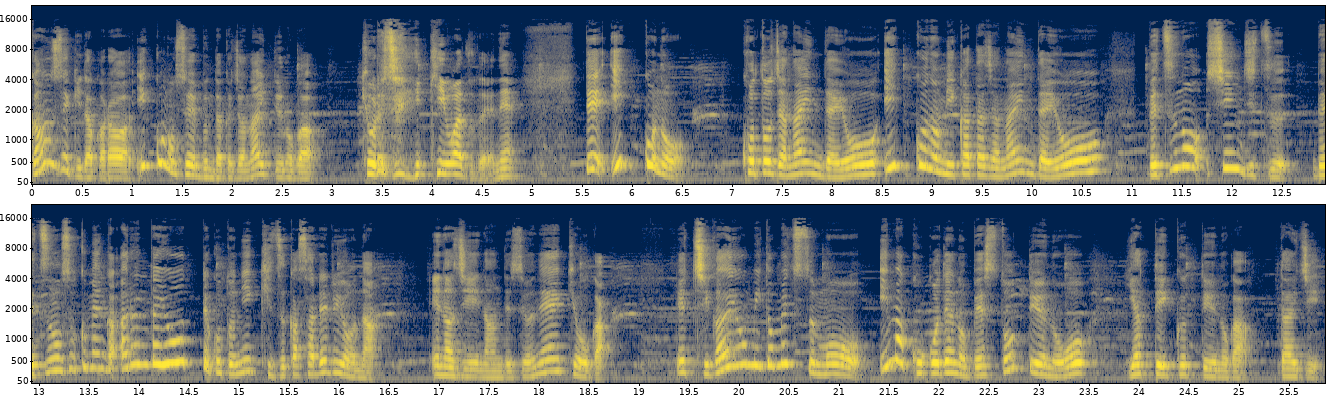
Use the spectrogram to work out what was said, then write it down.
岩石だから1個の成分だけじゃないっていうのが強烈にキーワードだよね。で1個のことじゃないんだよ。1個の見方じゃないんだよ。別の真実別の側面があるんだよってことに気づかされるようなエナジーなんですよね今日が。で違いを認めつつも今ここでのベストっていうのをやっていくっていうのが大事。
